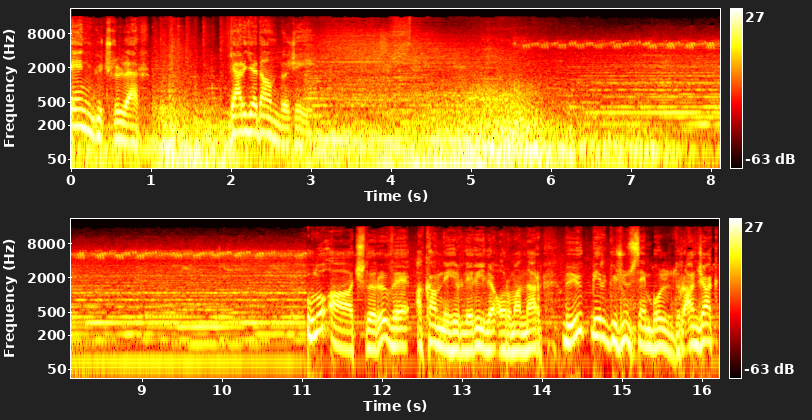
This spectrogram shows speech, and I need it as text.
En güçlüler. Gergedan böceği. Ulu ağaçları ve akan nehirleriyle ormanlar büyük bir gücün sembolüdür. Ancak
